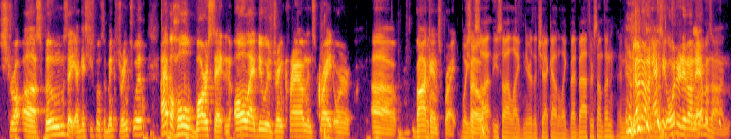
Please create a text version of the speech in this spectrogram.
straw uh, spoons that I guess you're supposed to mix drinks with. I have a whole bar set, and all I do is drink Crown and Sprite or uh, vodka and Sprite. Well, you so saw it, you saw it like near the checkout of like Bed Bath or something. And you're- no, no, I actually ordered it on Amazon.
